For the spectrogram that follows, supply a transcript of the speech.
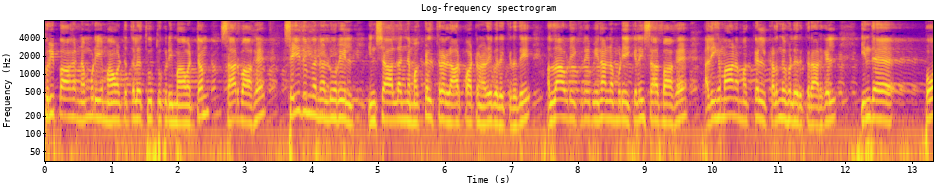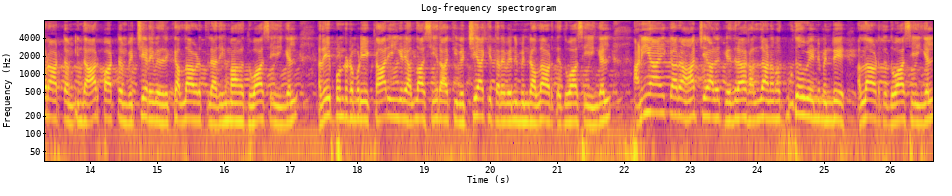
குறிப்பாக நம்முடைய மாவட்டத்தில் தூத்துக்குடி மாவட்டம் சார்பாக செய்துங்க நல்லூரில் இன்ஷா அல்லாஹ் இந்த மக்கள் திரள் ஆர்ப்பாட்டம் நடைபெறுகிறது. அல்லாஹுடைய கிருபையினால் நம்முடைய கிளை சார்பாக அதிகமான மக்கள் கலந்து கொள்ள இருக்கிறார்கள் இந்த போராட்டம் இந்த ஆர்ப்பாட்டம் வெற்றி அடைவதற்கு அல்லாவிடத்தில் அதிகமாக துவா செய்யுங்கள். அதே போன்று நம்முடைய காரியங்களை அல்லாஹ் சீராக்கி வெற்றியாக்கி தர வேண்டும் என்று அல்லாவிடத்தை துவா செய்யுங்கள். அநியாயக்கார ஆட்சியாளருக்கு எதிராக அல்லாஹ் நமக்கு உதவ வேண்டும் என்று அல்லாவிடத்தை துவா செய்யுங்கள்.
